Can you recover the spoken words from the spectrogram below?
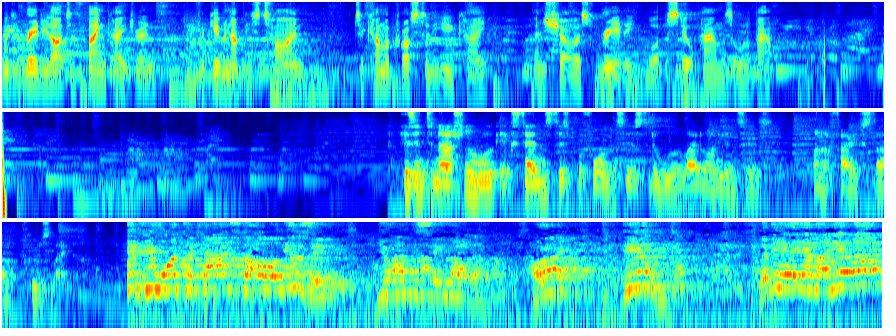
We'd really like to thank Adrian for giving up his time to come across to the UK and show us really what the steel pan was all about. His international work extends his performances to the worldwide audiences on a five-star cruise liner. If you want to dance to our music, you have to sing louder. Alright? Deal? Let me hear you, man. Yeah, man?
